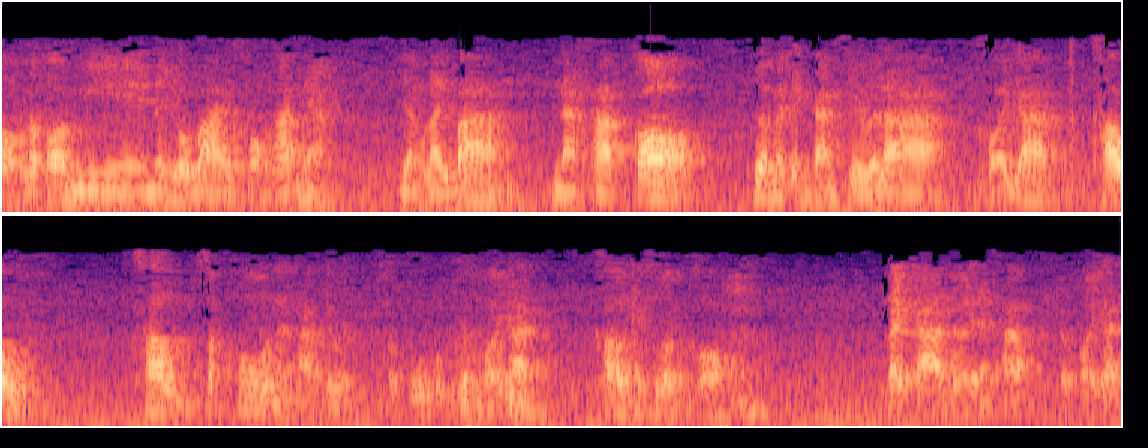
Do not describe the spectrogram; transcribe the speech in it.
อกแล้วก็มีนโยบายของรัฐเนี่ยอย่างไรบ้างนะครับ ก็เพื่อไม่เป็นการเสียเวลาขออนุญาตเข้าเข้าสักครู่นะครับ เดี๋ยวสักครู่ผมจะขออนุญาตเข้าในส่วนของ รายการเลยนะครับเดี๋ยวขออนุญาต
